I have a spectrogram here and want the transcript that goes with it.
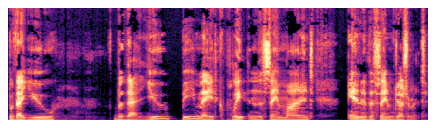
but that you, but that you be made complete in the same mind and in the same judgment.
